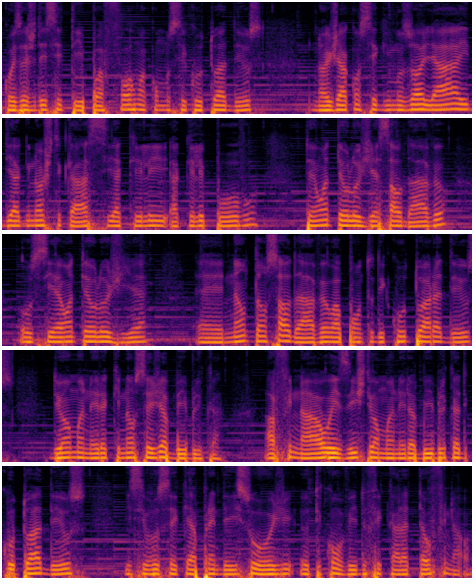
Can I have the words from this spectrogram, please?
coisas desse tipo, a forma como se cultua a Deus, nós já conseguimos olhar e diagnosticar se aquele, aquele povo tem uma teologia saudável ou se é uma teologia é, não tão saudável a ponto de cultuar a Deus de uma maneira que não seja bíblica. Afinal, existe uma maneira bíblica de cultuar a Deus e se você quer aprender isso hoje, eu te convido a ficar até o final.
